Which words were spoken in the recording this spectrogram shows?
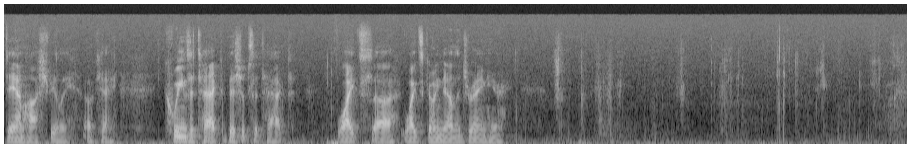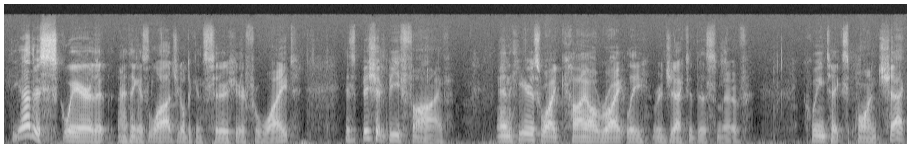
Damn Hashvili. Okay. Queen's attacked, bishop's attacked. White's, uh, white's going down the drain here. The other square that I think is logical to consider here for white is bishop b5. And here's why Kyle rightly rejected this move. Queen takes pawn check.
